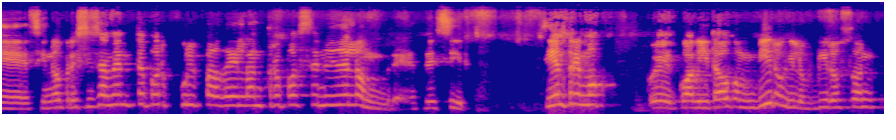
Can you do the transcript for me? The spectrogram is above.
eh, sino precisamente por culpa del antropoceno y del hombre. Es decir, siempre hemos eh, cohabitado con virus y los virus son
